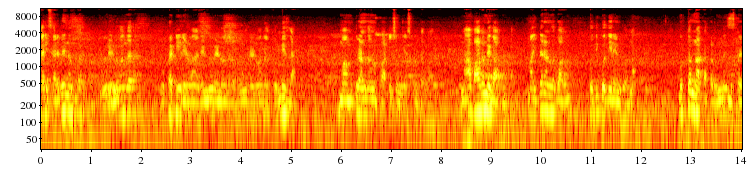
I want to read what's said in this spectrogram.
కానీ సర్వే నంబర్ రెండు వందల ఒకటి రెండు వందల రెండు రెండు వందల మూడు రెండు వందల తొమ్మిదిలో మా ముగ్గురు అన్నదమ్ములు పార్టీషన్ చేసుకున్న తర్వాత నా భాగమే కాకుండా మా ఇద్దరు అన్నల భాగం కొద్ది కొద్ది నేను కొన్నా. మొత్తం నాకు అక్కడ ఉన్నది ముప్పై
